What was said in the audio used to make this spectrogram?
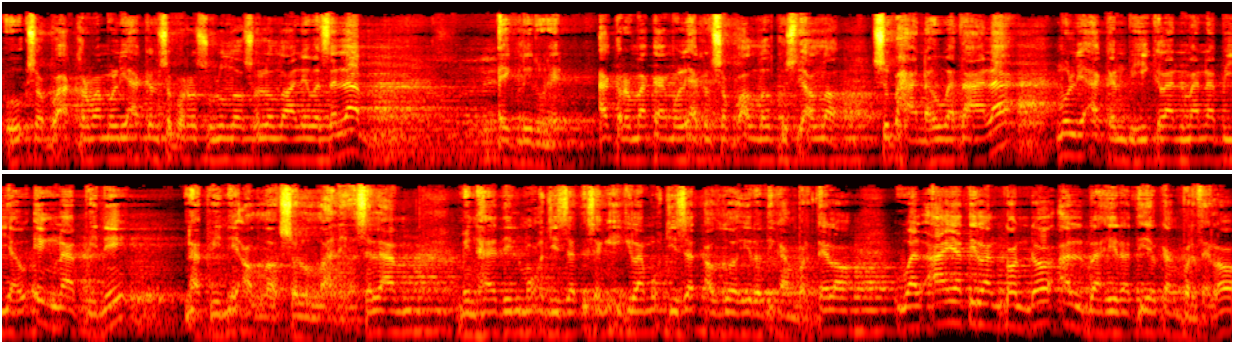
Uh, sapa akrama muliakan sapa Rasulullah sallallahu alaihi wasallam. Keliru akramaka muliakan sapa Allah Gusti Allah Subhanahu wa taala. Muliakan bihi kelan manabiyahu ing nabine nabine Allah sallallahu alaihi wasallam. Min hadil mukjizat sing ikilah mukjizat al-zahirati kang bertelo. Wal ayati lan tondo al bahirati kang bertelo.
